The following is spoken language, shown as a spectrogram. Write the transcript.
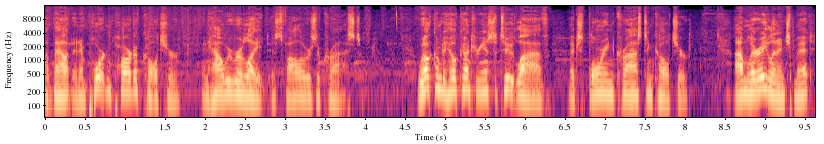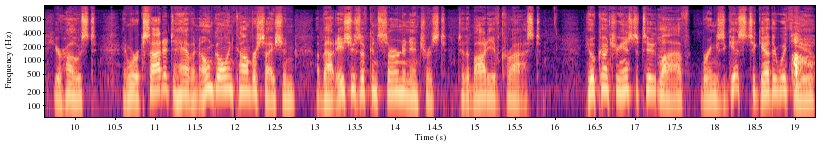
about an important part of culture and how we relate as followers of Christ. Welcome to Hill Country Institute Live, exploring Christ and culture. I'm Larry Linenschmidt, your host, and we're excited to have an ongoing conversation about issues of concern and interest to the body of Christ. Hill Country Institute Live brings guests together with you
